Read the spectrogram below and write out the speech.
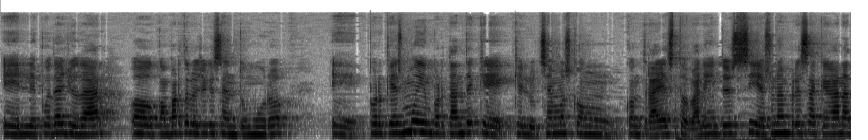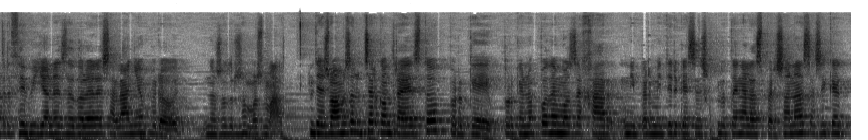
eh, le puede ayudar o compártelo yo que sé en tu muro. Eh, porque es muy importante que, luchemos con, contra esto, ¿vale? Entonces sí, es una empresa que gana 13 billones de dólares al año, pero nosotros somos más. Entonces vamos a luchar contra esto porque, porque no podemos dejar ni permitir que se exploten a las personas, así que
